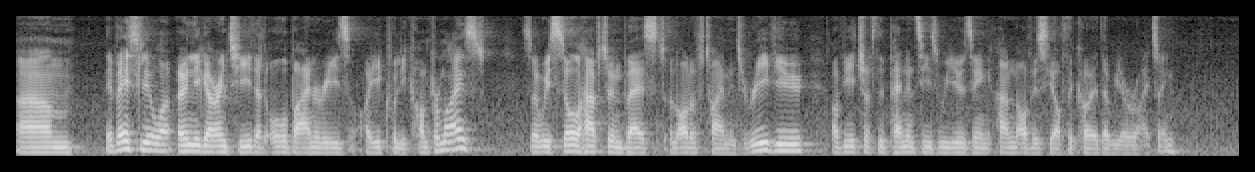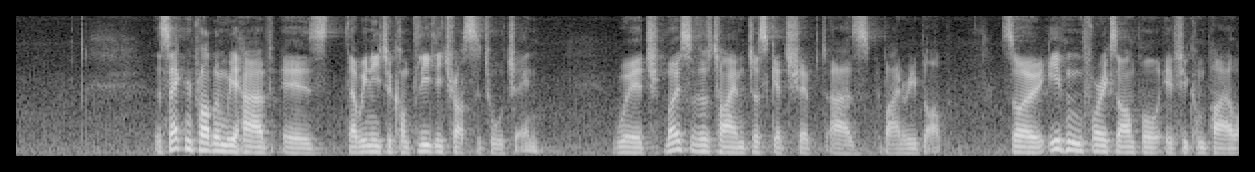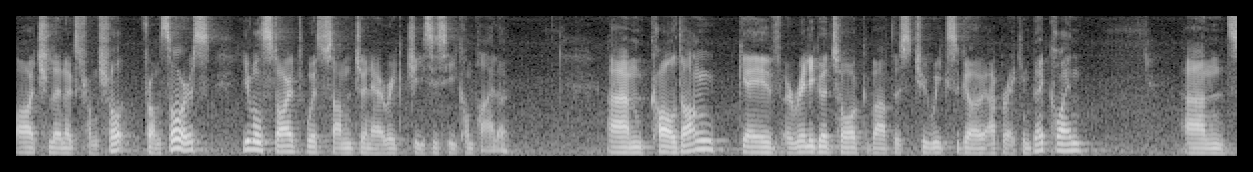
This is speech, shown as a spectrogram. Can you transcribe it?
Um, they basically only guarantee that all binaries are equally compromised. So we still have to invest a lot of time into review of each of the dependencies we're using and obviously of the code that we are writing. The second problem we have is that we need to completely trust the toolchain, which most of the time just gets shipped as a binary blob. So even, for example, if you compile Arch Linux from, from source, you will start with some generic GCC compiler. Um, Carl Dong gave a really good talk about this two weeks ago at Breaking Bitcoin. And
